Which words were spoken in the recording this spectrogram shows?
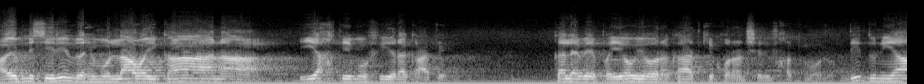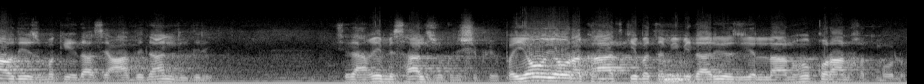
او ابن سیرین رحمه الله وایي، کان یختم فی رکعة، کله به په یو یو رکعت کې قرآن شریف ختمولو. دې دنیا او دې ځمکې داسې عابدان لیدلي چې د هغې مثال څوک نه شي پوهېږي. په یو یو رکعت کې به تمیم داري رضي الله عنه قرآن ختمولو.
